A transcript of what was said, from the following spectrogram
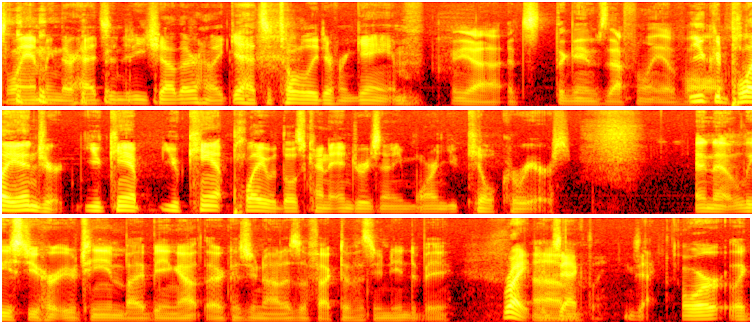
slamming their heads into each other. Like, yeah, it's a totally different game. Yeah, it's the game's definitely evolved. You could play injured. You can't you can't play with those kind of injuries anymore, and you kill careers. And at least you hurt your team by being out there because you're not as effective as you need to be. Right. Um, exactly. Exactly. Or like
